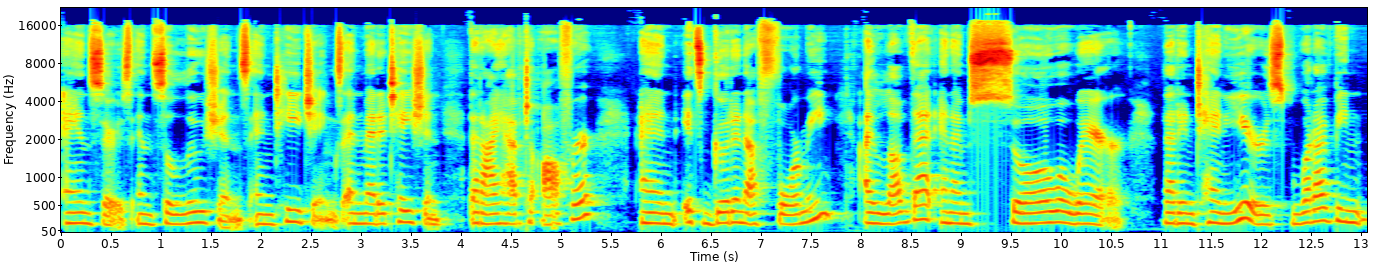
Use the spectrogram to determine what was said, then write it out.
answers and solutions and teachings and meditation that I have to offer. And it's good enough for me. I love that. And I'm so aware that in 10 years, what I've been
